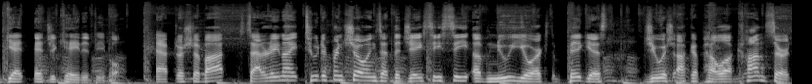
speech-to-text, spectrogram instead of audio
get educated, people. After Shabbat, Saturday night, two different showings at the JCC of New York's biggest Jewish a cappella concert.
